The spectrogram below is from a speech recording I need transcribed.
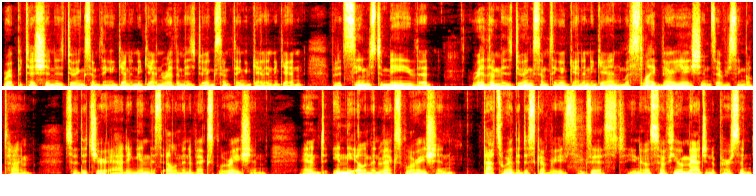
repetition is doing something again and again, rhythm is doing something again and again. But it seems to me that rhythm is doing something again and again with slight variations every single time, so that you're adding in this element of exploration. And in the element of exploration, that's where the discoveries exist, you know? So if you imagine a person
